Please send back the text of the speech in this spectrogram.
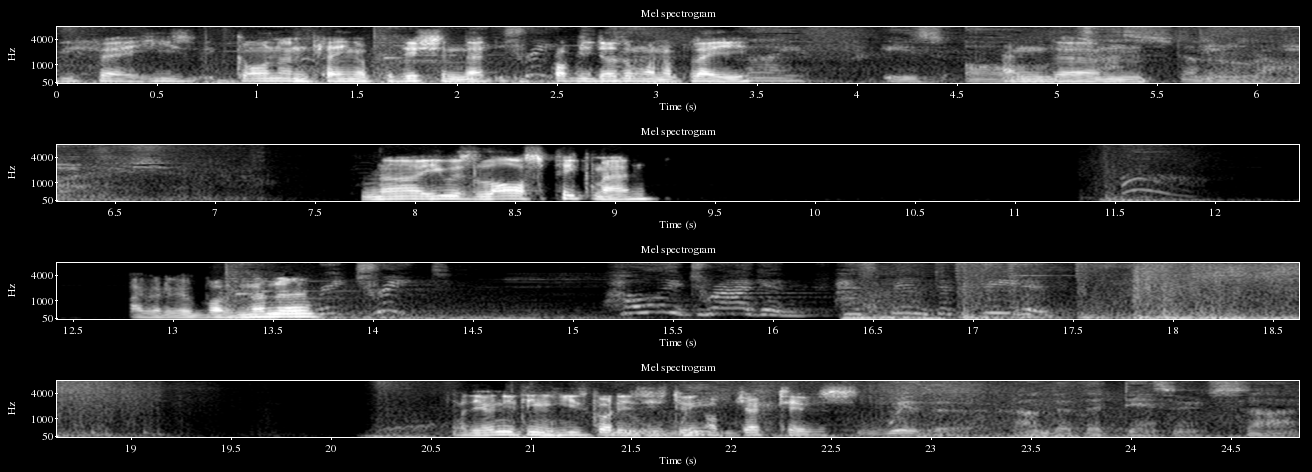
Be fair, he's gone and playing a position that he probably doesn't want to play. Life is And, um, just a mirage. No, he was last pick, man. I gotta go bottom. No, no. Retreat. Holy Dragon has been defeated. The only thing he's got is he's doing objectives. Wither under the desert sun.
